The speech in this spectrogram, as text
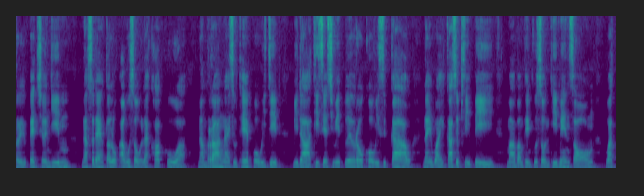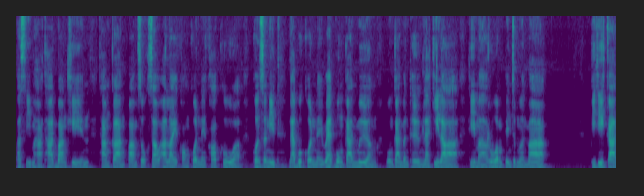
หรือเป็ดเชิญยิ้ม นักแสดงตลกอาวุโสและครอบครัวนำร่างนายสุเทพโพวิจิตร บิดาที่เสียชีวิตด้วยโรคโควิด -19 ในวัย 94 ปี มาบำเพ็ญกุศลที่เมน 2 วัดพระศรีมหาธาตุบางเขน ท่ามกลางความโศกเศร้าอาลัยของคนในครอบครัว คนสนิท และบุคคลในแวดวงการเมือง วงการบันเทิงและกีฬาที่มาร่วมเป็นจำนวนมาก พิธีการ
